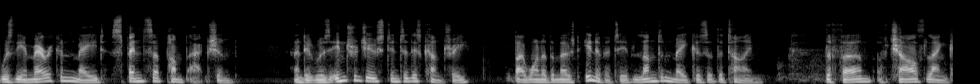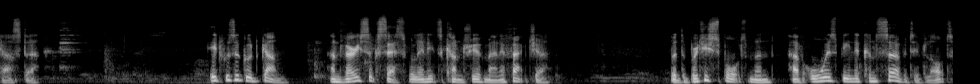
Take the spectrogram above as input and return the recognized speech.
was the American made Spencer pump action, and it was introduced into this country by one of the most innovative London makers of the time, the firm of Charles Lancaster. It was a good gun, and very successful in its country of manufacture. But the British sportsmen have always been a conservative lot,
